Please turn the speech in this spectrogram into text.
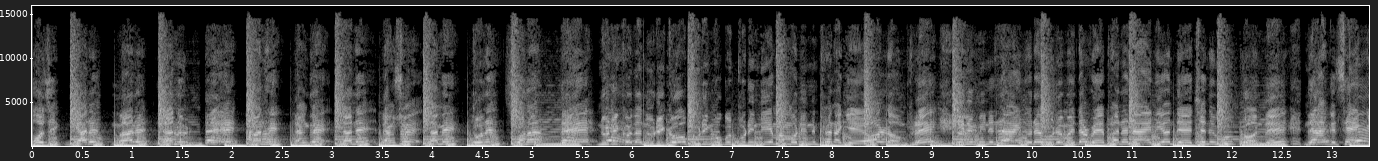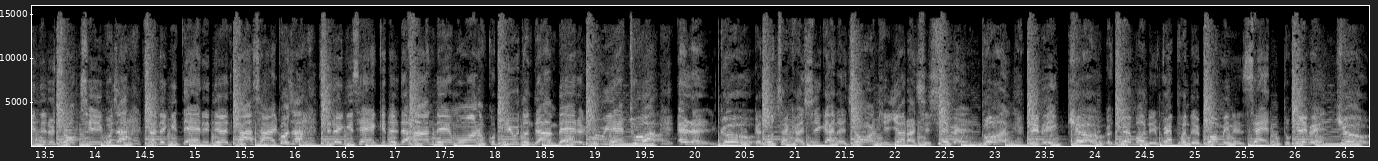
오직 가른 말을 나눌 때만 해당돼 나네 당초에 남의 돈에 손안 대 누릴 거다 누리고 부린 곡을 뿌린 뒤에 마무리는 편하게 언론 플레이 아이돌의 후렴에다 랩하는 아이디어인데 쟤는 웃건데? 난 그 새끼들을 족치고자 싸대기 때리듯 가사를 꽂아 쓰레기 새끼들 다 한데 모아놓고 피우던 담배를 구비해 투어. LL9가 도착한 시간은 정확히 11시 11분. BBQ가 돼버린 래퍼들 범인은 셋또 you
